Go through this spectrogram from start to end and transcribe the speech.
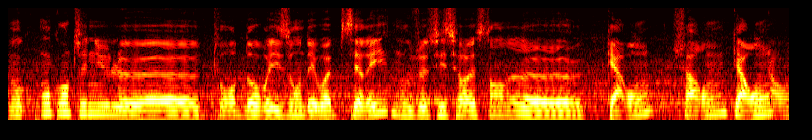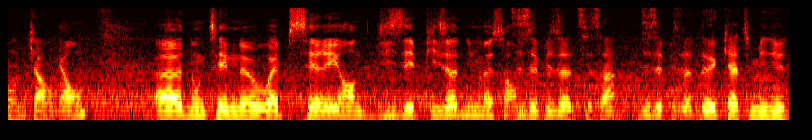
Donc on continue le tour d'horizon des web-séries. Donc je suis sur le stand de Caron, Charon, Caron, 40, 40. Caron. Euh, donc c'est une web-série en 10 épisodes, il me semble. 10 épisodes, c'est ça. 10 épisodes de 4 minutes,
